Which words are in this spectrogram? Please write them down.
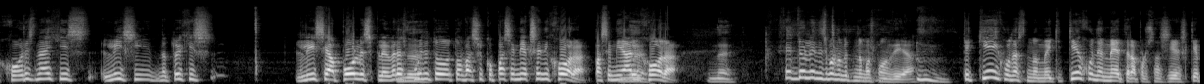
χωρίς να έχεις λύσει, να το έχεις λύσει από όλες τις πλευρές Ναι. που είναι το, το βασικό. Πας σε μια ξένη χώρα, πας σε μια άλλη Ναι. χώρα. ναι. Δεν το λύνεις μόνο με την Ομοσπονδία. και εκεί έχουν αστυνομία και εκεί έχουν μέτρα προστασίας. Και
